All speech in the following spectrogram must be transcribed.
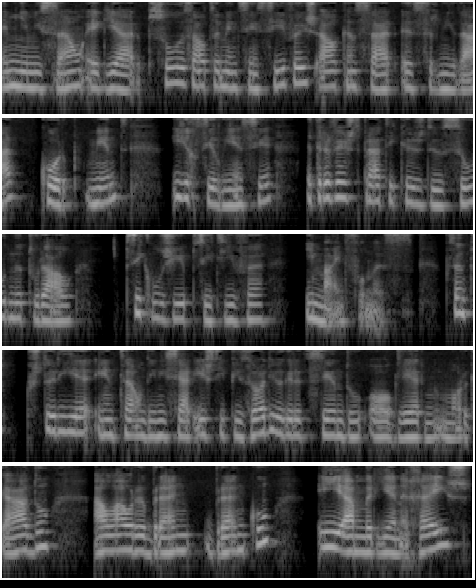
A minha missão é guiar pessoas altamente sensíveis a alcançar a serenidade, corpo, mente e resiliência através de práticas de saúde natural, psicologia positiva e mindfulness. Portanto, gostaria então de iniciar este episódio agradecendo ao Guilherme Morgado, à Laura Branco e à Mariana Reis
